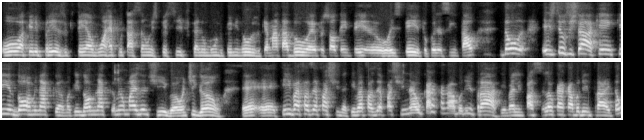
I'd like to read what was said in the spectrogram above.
ou aquele preso que tem alguma reputação específica no mundo criminoso, que é matador, aí o pessoal tem o respeito, coisa assim e tal. Então, eles têm o sistema, ah, quem, quem dorme na cama? Quem dorme na cama é o mais antigo, é o antigão. É, é, quem vai fazer a faxina? Quem vai fazer a faxina é o cara que acabou de entrar, quem vai limpar a cela é o cara que acabou de entrar. Então,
